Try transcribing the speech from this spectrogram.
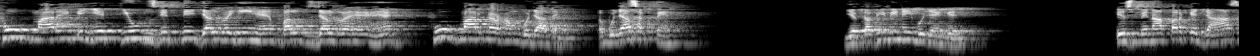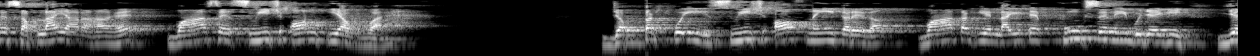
پھونک ماریں کہ یہ ٹیوب جتنی جل رہی ہیں بلب جل رہے ہیں، پھونک مار کر ہم بجا دیں۔ تو بجا سکتے ہیں۔ یہ کبھی بھی نہیں بجیں گے۔ اس بنا پر کہ جہاں سے سپلائی آ رہا ہے، وہاں سے سوئچ آن کیا ہوا ہے۔ جب تک کوئی سوئچ آف نہیں کرے گا وہاں تک یہ لائٹیں پھونک سے نہیں بجے گی۔ یہ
